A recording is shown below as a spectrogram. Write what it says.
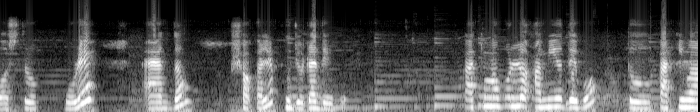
বস্ত্র পরে একদম সকালে পুজোটা দেবো। কাকিমা বলল, আমিও দেব। তো কাকিমা,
